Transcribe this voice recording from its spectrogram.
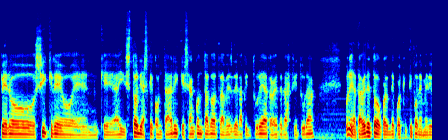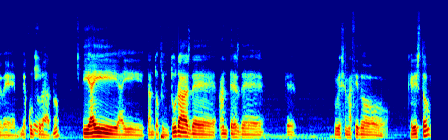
Pero sí creo en que hay historias que contar y que se han contado a través de la pintura y a través de la escritura bueno, y a través de todo, de cualquier tipo de medio de, de cultural, sí. ¿no? Y hay, hay tanto pinturas de antes de que hubiese nacido Cristo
